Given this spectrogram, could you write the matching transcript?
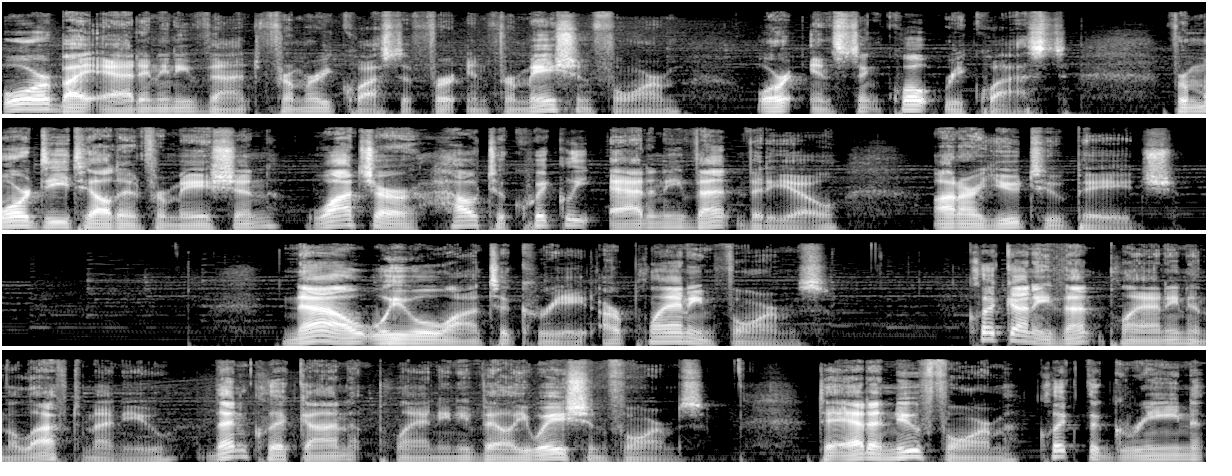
or by adding an event from a request for information form or instant quote request. For more detailed information, watch our How to Quickly Add an Event video on our YouTube page. Now we will want to create our planning forms. click on Event Planning in the left menu, then click on Planning Evaluation Forms. To add a new form, click the green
